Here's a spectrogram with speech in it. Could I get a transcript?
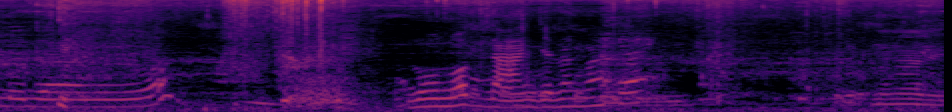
lula nunod. Nunod, nandiyan na nga siya. Na nga ni.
